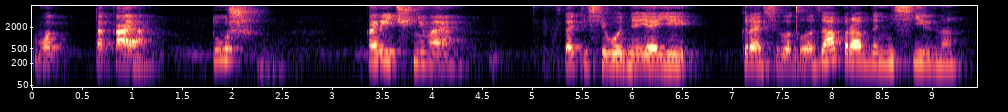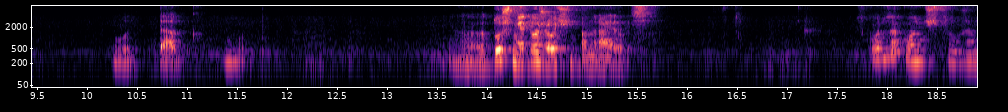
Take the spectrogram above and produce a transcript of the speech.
Вот такая тушь коричневая. Кстати, сегодня я ей красила глаза, правда, не сильно. Вот так. Вот. Э, тушь мне тоже очень понравилась. Скоро закончится уже.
